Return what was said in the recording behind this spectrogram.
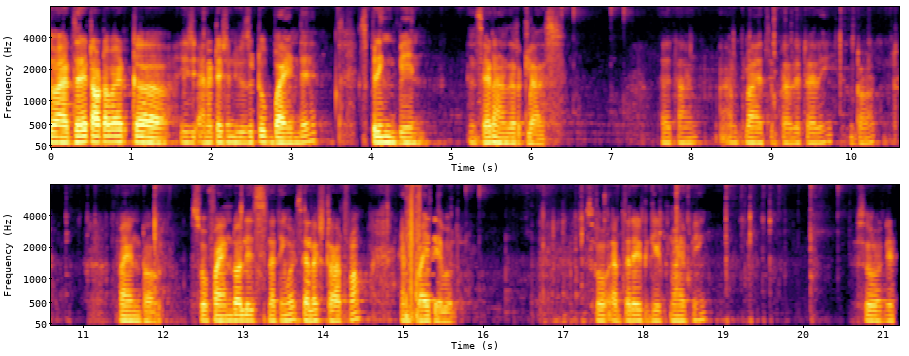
So at the rate autowired uh, annotation used to bind a spring bean inside another class. That employee repository dot find all. So find all is nothing but select start from employee table. So at the rate get mapping. So get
